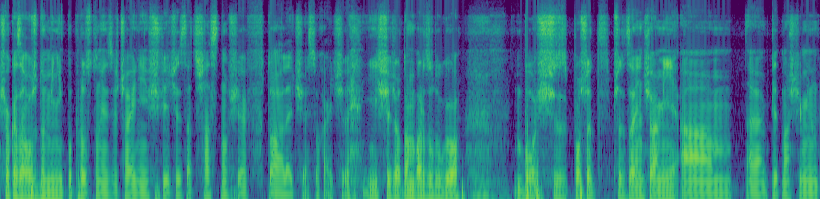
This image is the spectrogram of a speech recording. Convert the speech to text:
się okazało, że Dominik po prostu najzwyczajniej w świecie zatrzasnął się w toalecie, słuchajcie. I siedział tam bardzo długo, bo poszedł przed zajęciami, a 15 e, minut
